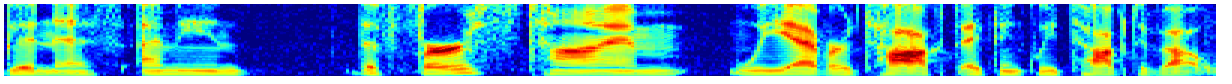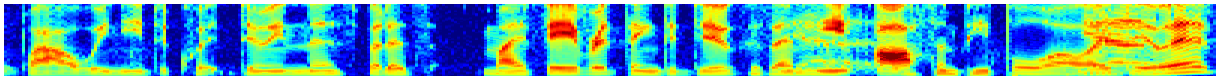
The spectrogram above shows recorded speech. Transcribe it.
goodness. I mean, the first time we ever talked, I think we talked about, wow, we need to quit doing this, but it's my favorite thing to do because I meet awesome people while I do it.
